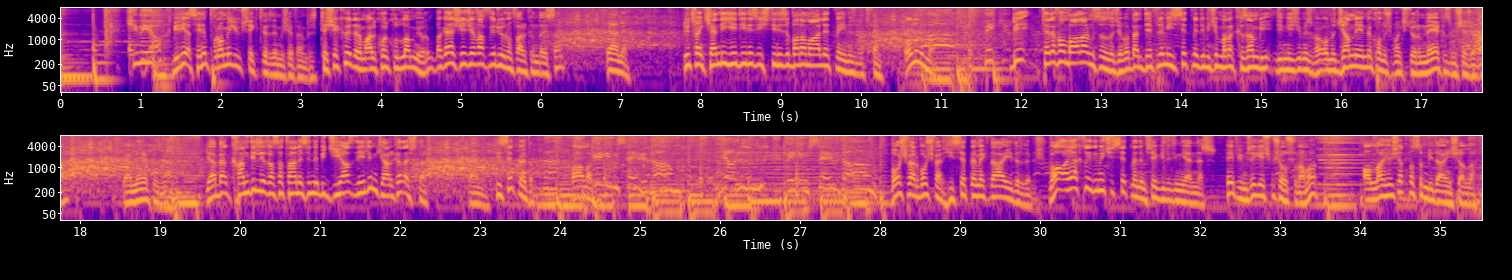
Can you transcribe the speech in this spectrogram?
Kimi yok Biri ya senin promil yüksektir demiş efendim. Teşekkür ederim alkol kullanmıyorum. Bak her şeye cevap veriyorum farkındaysan. Yani lütfen kendi yediğinizi içtiğinizi bana mal etmeyiniz lütfen. Olur mu? Bir telefon bağlar mısınız acaba? Ben depremi hissetmediğim için bana kızan bir dinleyicimiz var. Onu canlı yayında konuşmak istiyorum. Neye kızmış acaba? Ya neye kızmış? Ya ben Kandilli Rasathanesi'nde bir cihaz değilim ki arkadaşlar. Yani hissetmedim. Bağla. benim sevdam Yarın benim sevdam Boş ver boş ver hissetmemek daha iyidir demiş. Va ayaktaydım hiç hissetmedim sevgili dinleyenler. Hepimize geçmiş olsun ama Allah yaşatmasın bir daha inşallah.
